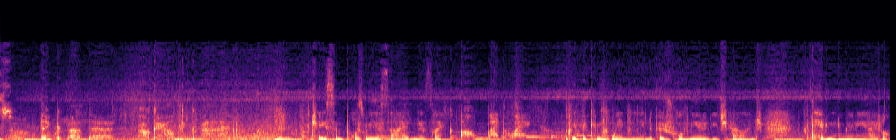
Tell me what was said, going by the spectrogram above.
So think about that. Okay, I'll think about it. Jason pulls me aside and is like, oh, by the way, if I can win the individual immunity challenge, the hidden immunity idol,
